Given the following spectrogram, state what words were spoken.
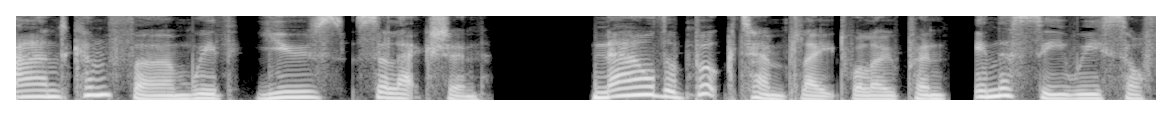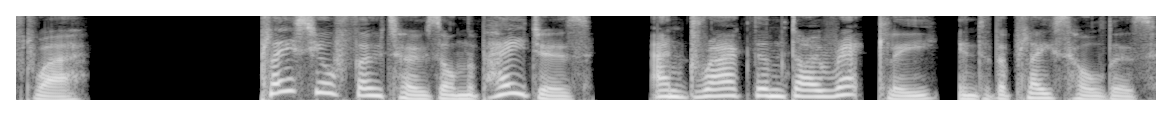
and confirm with Use Selection. Now the book template will open in the CEWE software. Place your photos on the pages and drag them directly into the placeholders.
